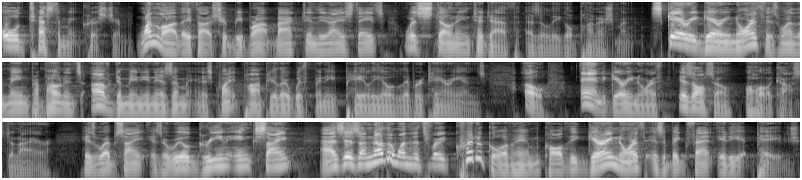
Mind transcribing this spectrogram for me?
Old Testament Christian. One law they thought should be brought back in the United States was stoning to death as a legal punishment. Scary Gary North is one of the main proponents of dominionism and is quite popular with many paleo libertarians. Oh, and Gary North is also a Holocaust denier. His website is a real green ink site as is another one that's very critical of him called the Gary North is a Big Fat Idiot page.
